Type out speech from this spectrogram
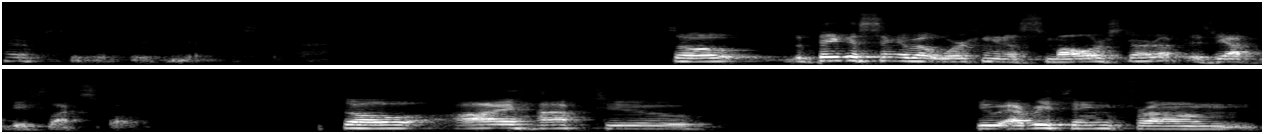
let's see if we can get this to so the biggest thing about working in a smaller startup is you have to be flexible. So I have to do everything from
